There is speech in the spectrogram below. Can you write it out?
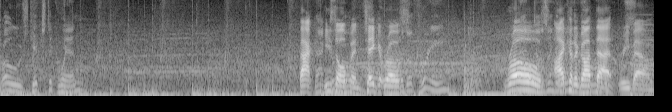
Rose kicks to Quinn. Back. Back He's open. Rose Take it, Rose. the three. Rose. I could have got that Rose. rebound.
